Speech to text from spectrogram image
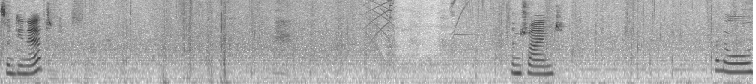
Sind die nett? Anscheinend. Hallo.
